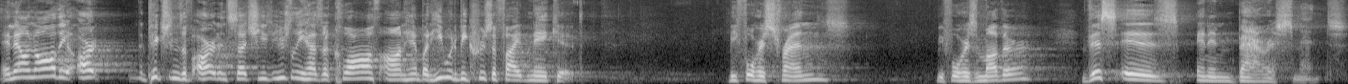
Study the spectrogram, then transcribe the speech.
And now in all the art depictions of art and such, he usually has a cloth on him, but he would be crucified naked before his friends, before his mother. This is an embarrassment.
